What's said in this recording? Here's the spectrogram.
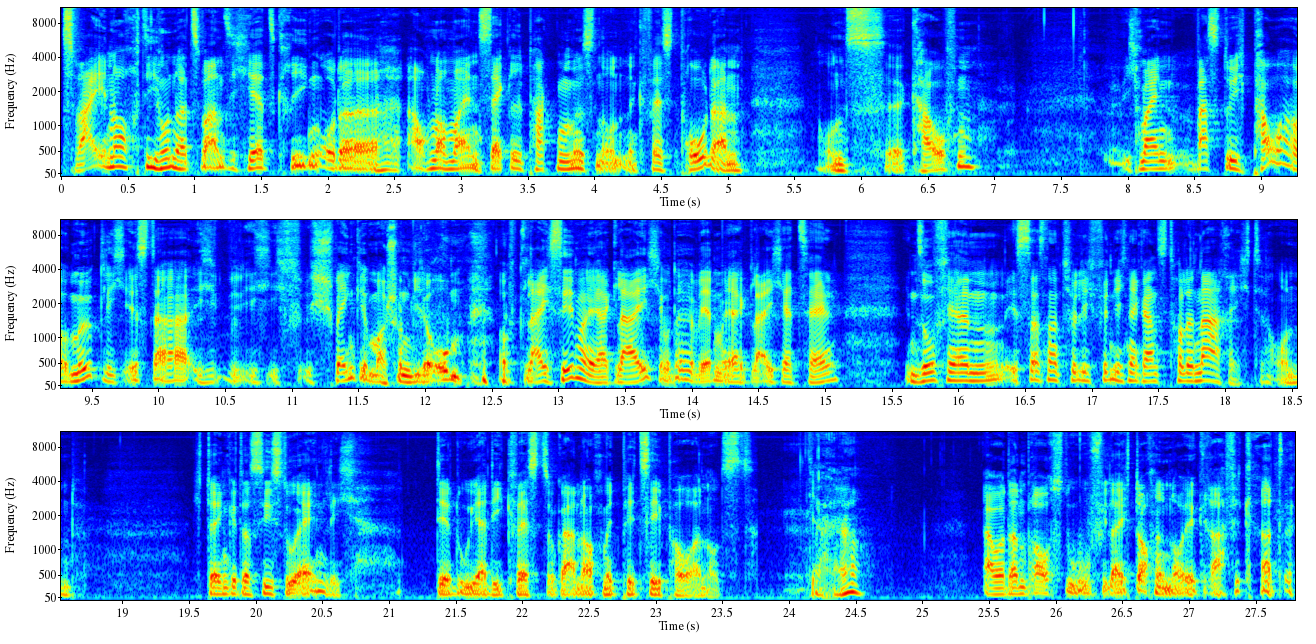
2 noch die 120 Hertz kriegen oder auch noch mal einen Säckel packen müssen und eine Quest Pro dann uns äh, kaufen ich meine, was durch Power möglich ist, da ich, ich, ich schwenke mal schon wieder um. Auf gleich sehen wir ja gleich oder werden wir ja gleich erzählen. Insofern ist das natürlich, finde ich, eine ganz tolle Nachricht. Und ich denke, das siehst du ähnlich, der du ja die Quest sogar noch mit PC-Power nutzt. Ja, ja. Aber dann brauchst du vielleicht doch eine neue Grafikkarte.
